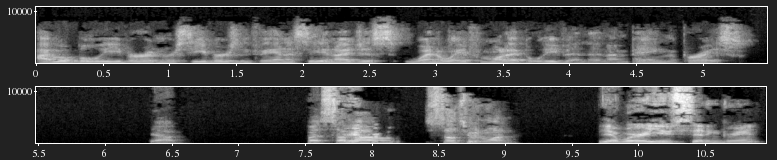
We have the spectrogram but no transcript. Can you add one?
I'm a believer in receivers in fantasy, and I just went away from what I believe in, and I'm paying the price. Yeah, but somehow still two and one. yeah. Where are you sitting, Grant?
